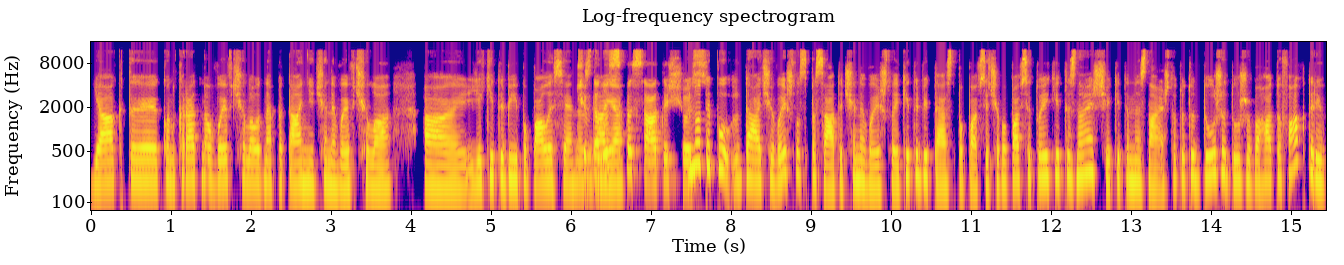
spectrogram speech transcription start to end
Як ти конкретно вивчила одне питання чи не вивчила, а, які тобі попалися, я не Чи вдалося знаю. списати щось? Ну, типу, да, чи вийшло списати, чи не вийшло, який тобі тест попався, чи попався той, який ти знаєш, чи який ти не знаєш. Тобто тут дуже-дуже багато факторів,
